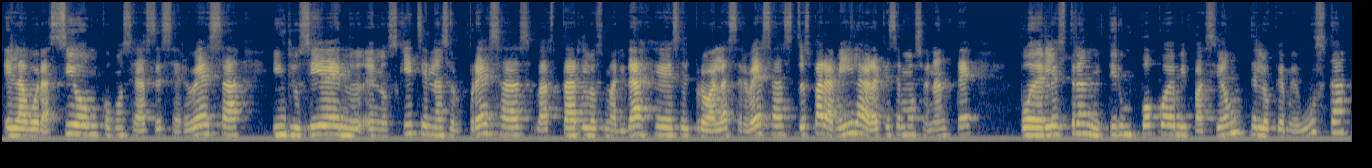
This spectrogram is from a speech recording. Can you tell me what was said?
elaboración, cómo se hace cerveza, inclusive en, en, los kits y en las sorpresas, va a estar los maridajes, el probar las cervezas. Entonces para mí la verdad que es emocionante poderles transmitir un poco de mi pasión, de lo que me gusta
